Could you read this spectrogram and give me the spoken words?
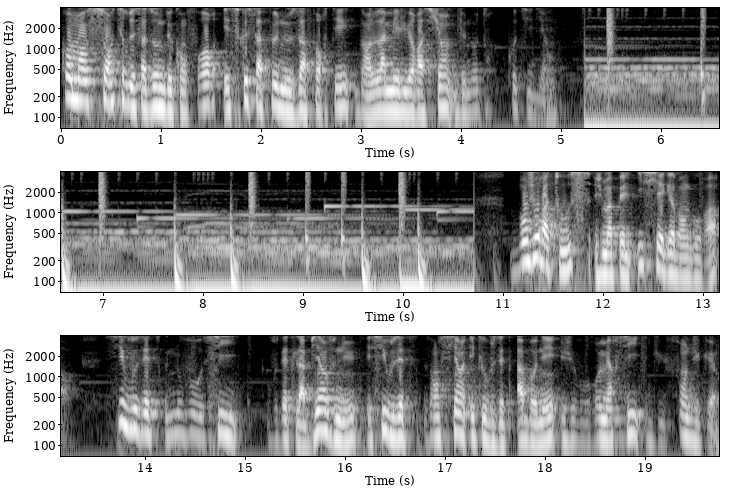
comment sortir de sa zone de confort et ce que ça peut nous apporter dans l'amélioration de notre quotidien. Bonjour à tous, je m'appelle Isia Gabangoura. Si vous êtes nouveau aussi, vous êtes la bienvenue. Et si vous êtes ancien et que vous êtes abonné, je vous remercie du fond du cœur.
